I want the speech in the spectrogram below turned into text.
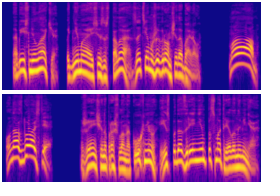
— объяснил Аки, поднимаясь из-за стола, затем уже громче добавил. «Мам, у нас гости!» Женщина прошла на кухню и с подозрением посмотрела на меня.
